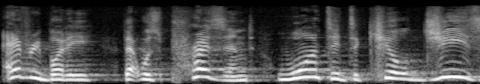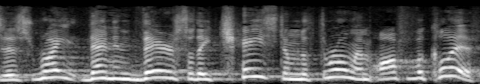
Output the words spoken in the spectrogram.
Everybody that was present wanted to kill Jesus right then and there, so they chased him to throw him off of a cliff.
